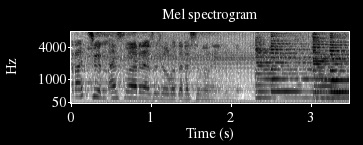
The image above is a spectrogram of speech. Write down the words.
Racun Asmara sosial buat anda semuanya.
